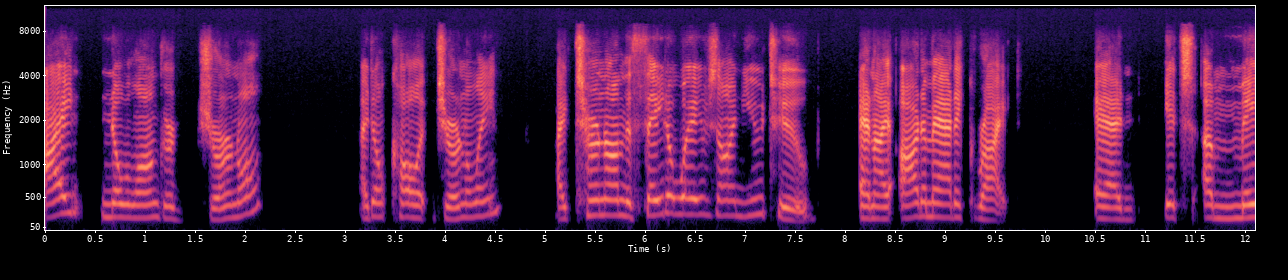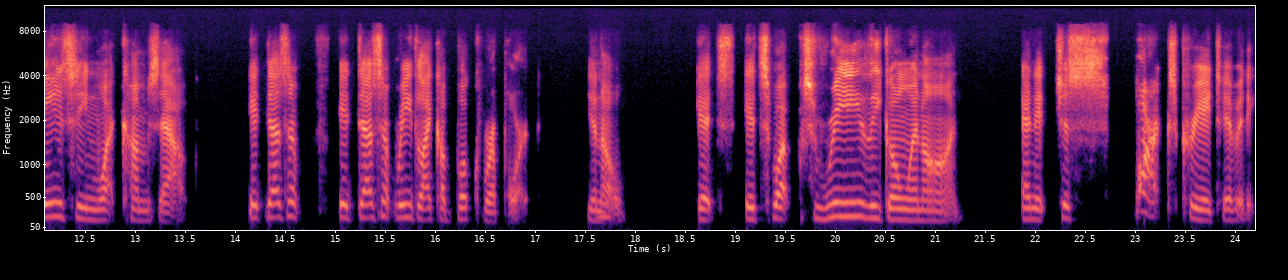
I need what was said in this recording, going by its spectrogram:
I no longer journal. I don't call it journaling. I turn on the theta waves on YouTube and I automatic write. And it's amazing what comes out. It doesn't, it doesn't read like a book report, you Mm. know. It's it's what's really going on. And it just sparks creativity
